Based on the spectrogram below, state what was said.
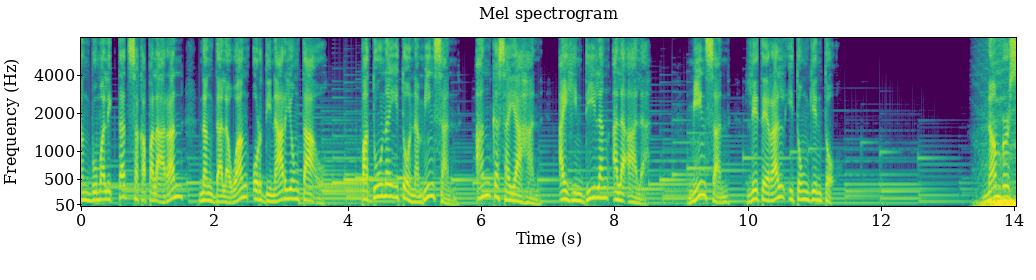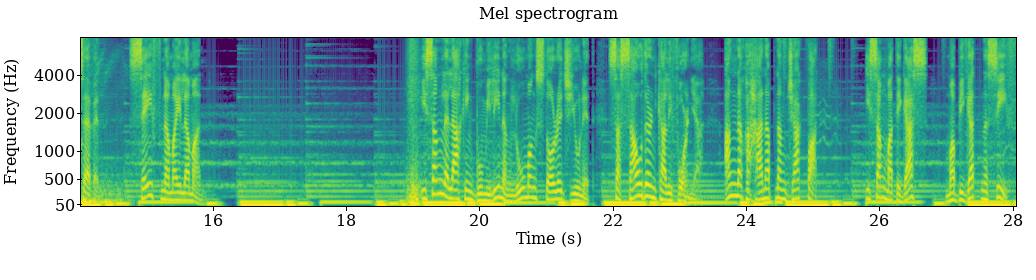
ang bumaliktad sa kapalaran ng dalawang ordinaryong tao. Patunay ito na minsan, ang kasayahan ay hindi lang alaala. Minsan, literal itong ginto. Number 7. Safe na may laman. Isang lalaking bumili ng lumang storage unit sa Southern California ang nakahanap ng jackpot. Isang matigas, mabigat na safe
